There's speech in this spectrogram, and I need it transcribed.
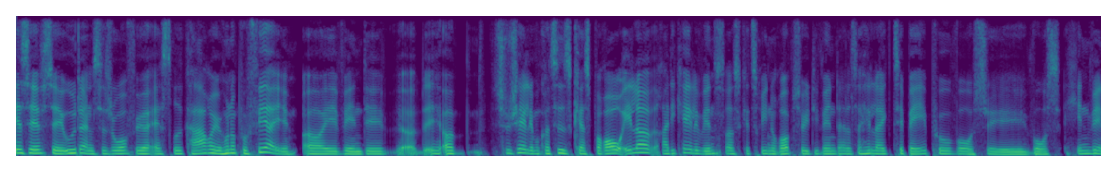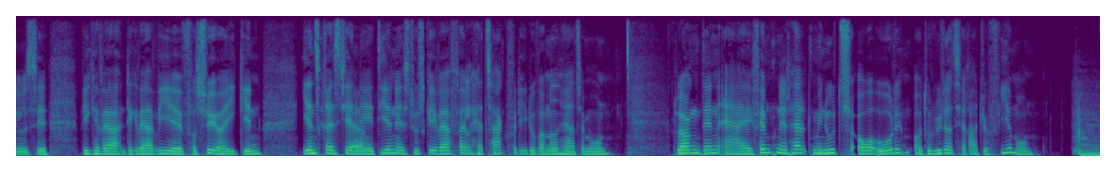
SF's øh, uddannelsesordfører Astrid Karø, hun er på ferie, og, øh, vente, og, øh, og Socialdemokratiets Kasper Rov eller Radikale Venstres Katrine Ropsø, de venter altså heller ikke tilbage på vores, øh, vores henvendelse. Vi kan være, det kan være, at vi øh, forsøger igen. Jens Christian ja. Diernes, du skal i hvert fald have tak, fordi du var med her til morgen. Klokken den er 15,5 minut over 8, og du lytter til Radio 4 morgen.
